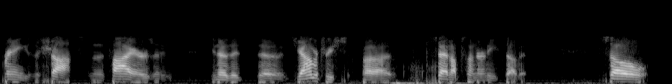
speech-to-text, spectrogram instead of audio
springs, the shocks, and the tires, and you know the the geometry uh, setups underneath of it. So,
